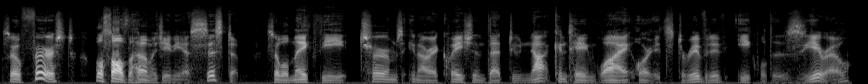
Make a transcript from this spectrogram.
So first, we'll solve the homogeneous system. So we'll make the terms in our equation that do not contain y or its derivative equal to 0.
